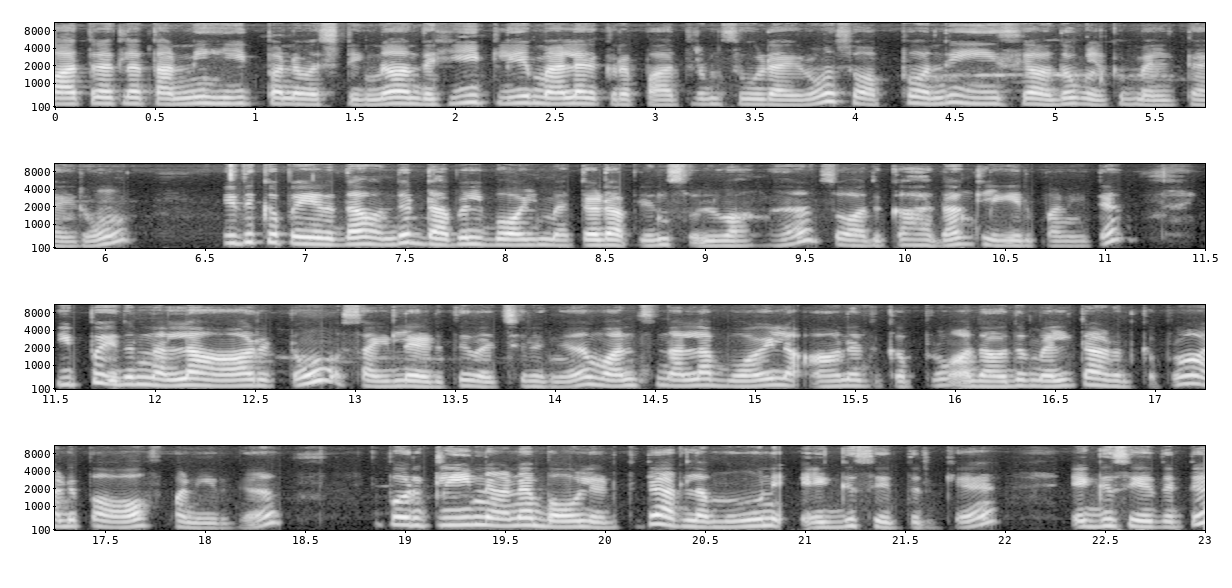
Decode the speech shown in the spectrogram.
பாத்திரத்தில் தண்ணி ஹீட் பண்ண வச்சிட்டிங்கன்னா அந்த ஹீட்லேயே மேலே இருக்கிற பாத்திரம் சூடாயிரும். ஸோ அப்போ வந்து ஈஸியாக வந்து உங்களுக்கு மெல்ட் ஆயிரும். இதுக்கு பேர் தான் வந்து டபுள் பாயில் மெத்தட் அப்படின்னு சொல்லுவாங்க. ஸோ அதுக்காக தான் கிளியர் பண்ணிவிட்டு இப்போ இது நல்லா ஆறட்டும். சைடில் எடுத்து வச்சுருங்க. ஒன்ஸ் நல்லா பாயில் ஆனதுக்கப்புறம் அதாவது மெல்ட் ஆனதுக்கப்புறம் அடுப்பை ஆஃப் பண்ணிடுங்க இப்போ ஒரு க்ளீனான பவுல் எடுத்துகிட்டு அதில் மூணு எக்கு சேர்த்துருக்கேன். எக்கு சேர்த்துட்டு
